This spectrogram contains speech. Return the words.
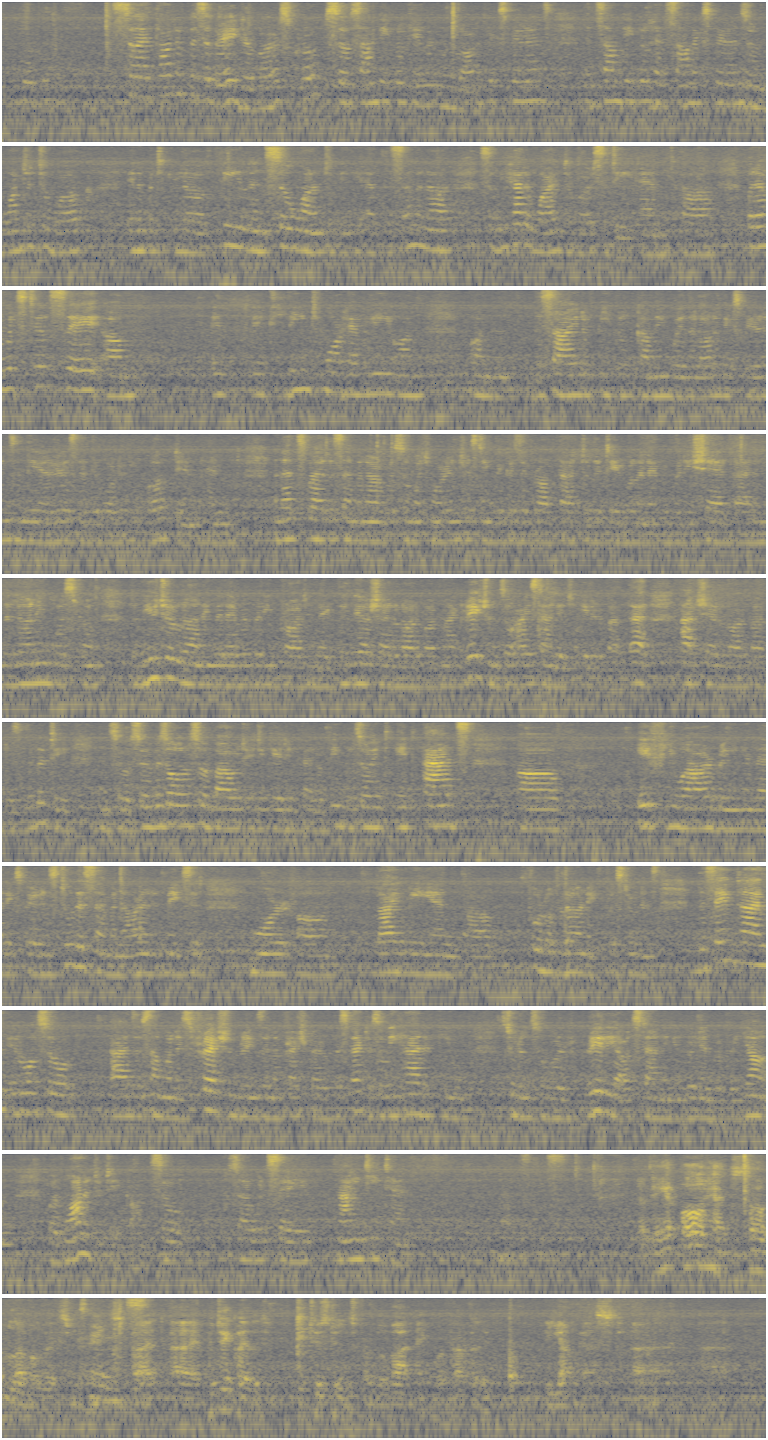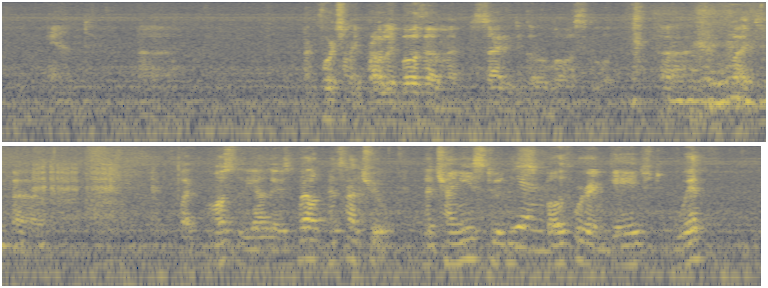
So I thought it was a very diverse group. So some people came in with a lot of experience, and some people had some experience and wanted to work in a particular field and so wanted to be at the seminar. So we had a wide diversity, and uh, but I would still say um, it, it leaned more heavily on on the side of people coming with a lot of experience in the areas that they've already worked in, and and that's why the seminar was so much more interesting because they brought that to the table and everybody shared that, and the learning was from the mutual learning that everybody brought in. Like Divya shared a lot about migration, so I stand educated about that. I shared a lot about disability, and so so it was also about educating fellow people. So it it adds. Uh, if you are bringing in that experience to the seminar and it makes it more uh, lively and uh, full of learning for students. At the same time, it also adds if someone is fresh and brings in a fresh pair of perspectives. So we had a few students who were really outstanding and brilliant but were young but wanted to take on. So, so I would say 90-10. That's, Uh, They all had some level of experience, Experience. but uh, particularly the two students from Blavatnik were probably the youngest. uh, uh, And uh, unfortunately, probably both of them have decided to go to law school. Uh, But, uh, but most of the others, well, that's not true. The Chinese students, Yeah. both were engaged with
